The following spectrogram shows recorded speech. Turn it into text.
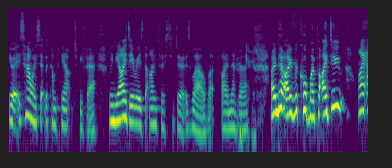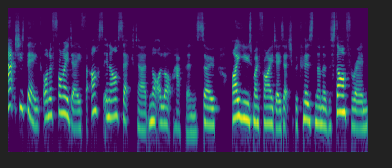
you know it's how i set the company up to be fair i mean the idea is that i'm supposed to do it as well but i never okay. i know i record my i do i actually think on a friday for us in our sector not a lot happens so i use my fridays actually because none of the staff are in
